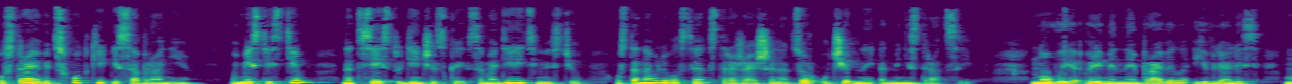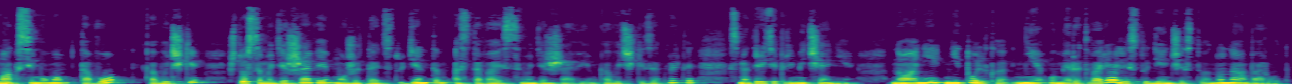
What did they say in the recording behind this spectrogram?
устраивать сходки и собрания. Вместе с тем над всей студенческой самодеятельностью устанавливался строжайший надзор учебной администрации. Новые временные правила являлись максимумом того, кавычки, что самодержавие может дать студентам, оставаясь самодержавием, кавычки закрыты, смотрите примечание. Но они не только не умиротворяли студенчество, но наоборот,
